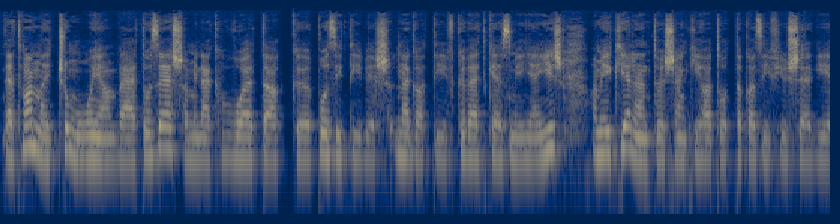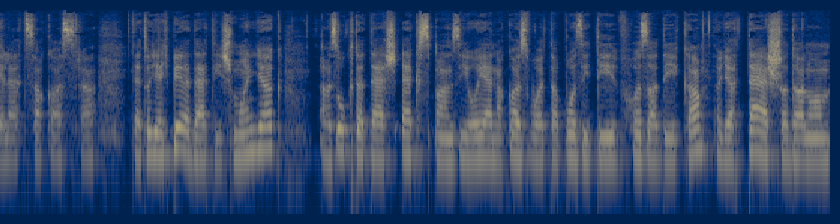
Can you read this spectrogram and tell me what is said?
Tehát van egy csomó olyan változás, aminek voltak pozitív és negatív következményei is, amik jelentősen kihatottak az ifjúsági életszakaszra. Tehát, hogy egy példát is mondjak, az oktatás expanziójának az volt a pozitív hozadéka, hogy a társadalom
